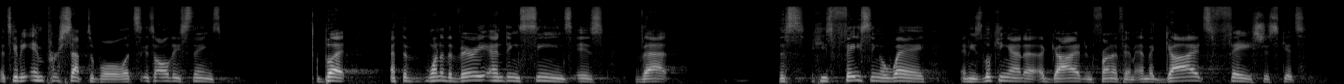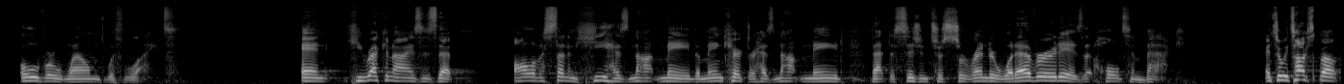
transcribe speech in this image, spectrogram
it's going to be imperceptible. It's, it's all these things. But at the, one of the very ending scenes is that this, he's facing away and he's looking at a, a guide in front of him, and the guide's face just gets overwhelmed with light. And he recognizes that all of a sudden he has not made, the main character has not made that decision to surrender whatever it is that holds him back. And so he talks about,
